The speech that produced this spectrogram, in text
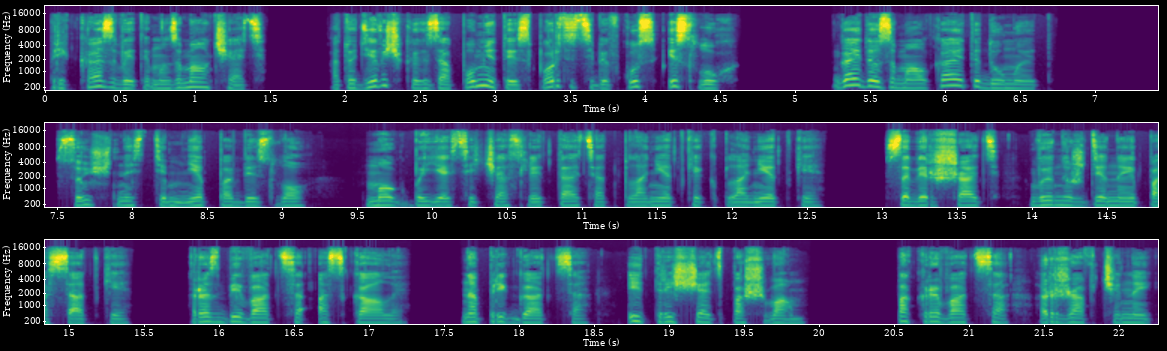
приказывает ему замолчать, а то девочка их запомнит и испортит себе вкус и слух. Гайдо замолкает и думает, в сущности, мне повезло. Мог бы я сейчас летать от планетки к планетке, совершать вынужденные посадки, разбиваться о скалы, напрягаться и трещать по швам, покрываться ржавчиной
